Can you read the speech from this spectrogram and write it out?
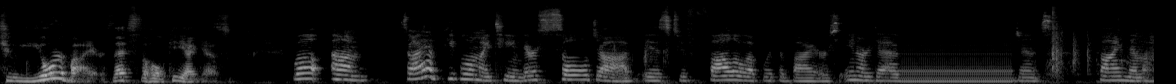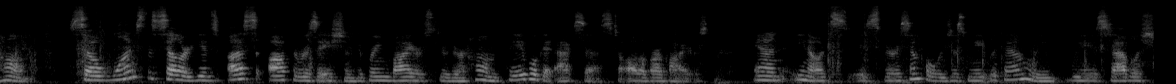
to your buyers? That's the whole key, I guess. Well, um, so I have people on my team. Their sole job is to follow up with the buyers in our database, agents, find them a home. So once the seller gives us authorization to bring buyers through their home, they will get access to all of our buyers. And you know, it's it's very simple. We just meet with them. We we establish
